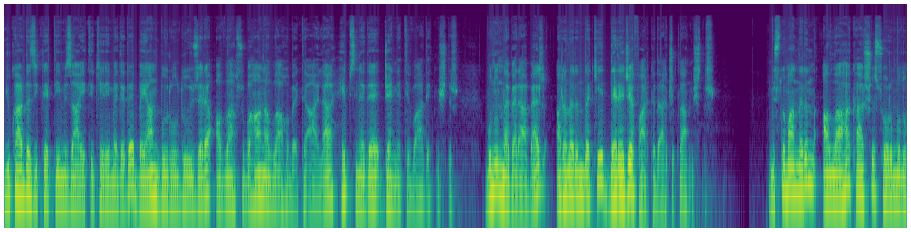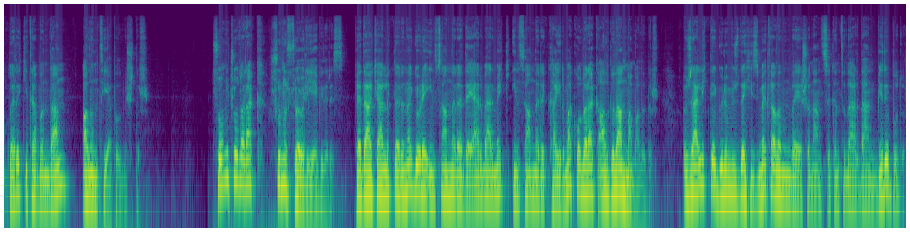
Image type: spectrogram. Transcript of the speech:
Yukarıda zikrettiğimiz ayeti kerimede de beyan buyurulduğu üzere Allah subhanallahu ve Teala hepsine de cenneti vaat etmiştir. Bununla beraber aralarındaki derece farkı da açıklanmıştır. Müslümanların Allah'a karşı sorumlulukları kitabından alıntı yapılmıştır. Sonuç olarak şunu söyleyebiliriz. Fedakarlıklarına göre insanlara değer vermek, insanları kayırmak olarak algılanmamalıdır. Özellikle günümüzde hizmet alanında yaşanan sıkıntılardan biri budur.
